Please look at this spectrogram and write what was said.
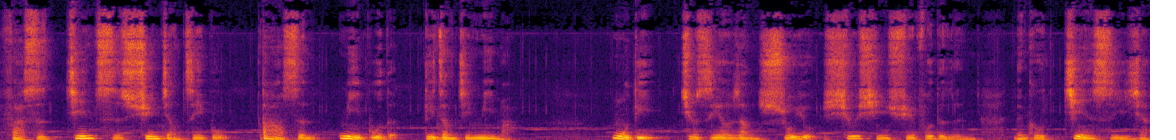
法师坚持宣讲这一部大圣密布的《地藏经》密码，目的。就是要让所有修行学佛的人能够见识一下，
